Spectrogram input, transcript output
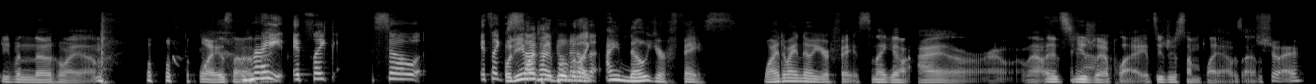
even know who I am? Why is that?" Right. It's like so. It's like Well, do you some mind people, people be like, that- "I know your face. Why do I know your face?" And I go, "I don't know." It's usually a play. It's usually some play I was in sure.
